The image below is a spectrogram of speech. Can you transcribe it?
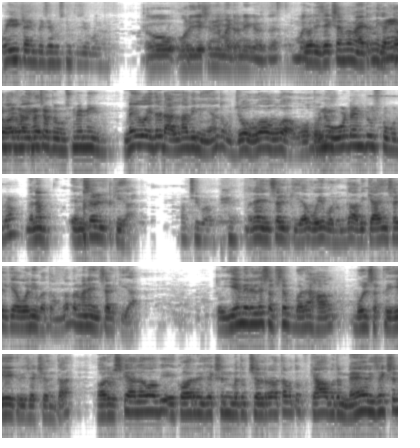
वही टाइम पे जब उसने तुझे बोला। वो वो रिजेक्शन में मैटर नहीं करता है। तो रिजेक्शन पे मैटर नहीं करता और वो इधर चाहता हूँ उसमें नहीं। नहीं वो इधर डालना भी नहीं है तो जो हुआ हुआ वो तूने वो टाइम पे उसको बोला? मैंने इंसल्ट किया। अच्छी बात है। मैंने इंसल्ट किया, वही बोलूँगा। अभी क्या इंसल्ट किया वो नहीं बताऊँगा, पर मैंने इंसल्ट किया। तो ये मेरे लिए सबसे बड़ा हाँ बोल सकते ये एक रिजेक्शन था। और उसके अलावा भी एक और रिजेक्शन मतलब चल रहा था मतलब क्या मतलब मैं रिजेक्शन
